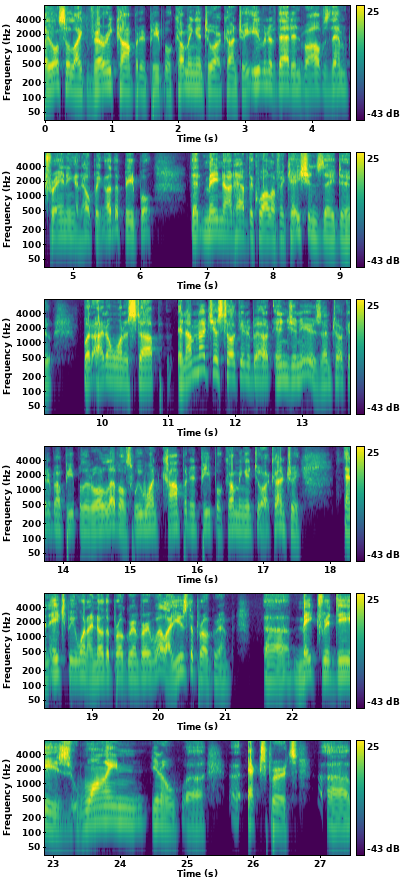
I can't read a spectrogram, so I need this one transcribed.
I also like very people coming in to country even if that involves them training and helping other people that may not have the qualifications they But I don't want to stop. And I'm not just talking about engineers, I'm talking about people at all levels. We want competent people coming into our country. And HB1, I know the program very well. I use the program. Uh, maitre d's, wine, you know, uh, uh, experts, uh,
